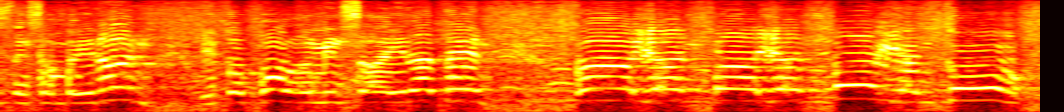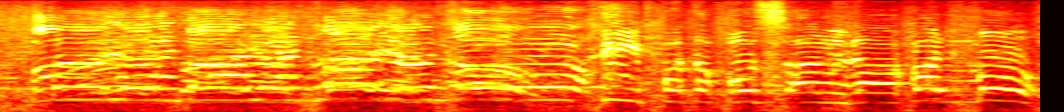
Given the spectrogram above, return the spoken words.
Boses ng sambayanan. Ito po ang mensahe natin. Bayan, bayan, bayan ko! Bayan, bayan, bayan ko! Di patapos ang laban mo!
